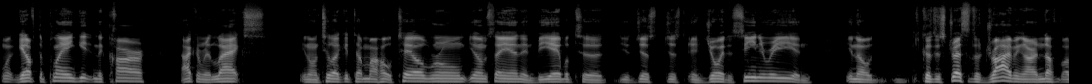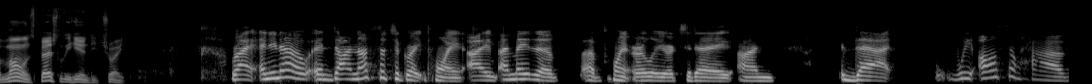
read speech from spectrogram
when I get off the plane, get in the car. I can relax, you know, until I get to my hotel room. You know what I'm saying, and be able to just just enjoy the scenery and you know, because the stresses of driving are enough alone, especially here in Detroit. Right, and you know, and Don, that's such a great point. I I made a, a point earlier today on that we also have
